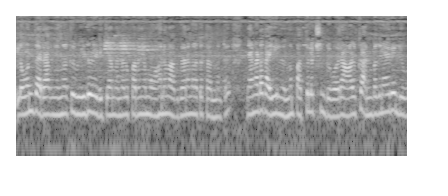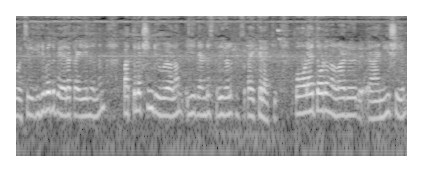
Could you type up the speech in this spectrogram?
ലോൺ തരാം ഞങ്ങൾക്ക് വീട് മേടിക്കാം എന്നൊക്കെ പറഞ്ഞ മോഹന വാഗ്ദാനങ്ങളൊക്കെ തന്നിട്ട് ഞങ്ങളുടെ കയ്യിൽ നിന്നും പത്ത് ലക്ഷം രൂപ ഒരാൾക്ക് അൻപതിനായിരം രൂപ വെച്ച് ഇരുപത് പേരെ കയ്യിൽ നിന്നും പത്ത് ലക്ഷം രൂപയോളം ഈ രണ്ട് സ്ത്രീകൾ കൈക്കലാക്കി. പോളയത്തോടെ എന്നുള്ള ഒരു അനീഷയും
